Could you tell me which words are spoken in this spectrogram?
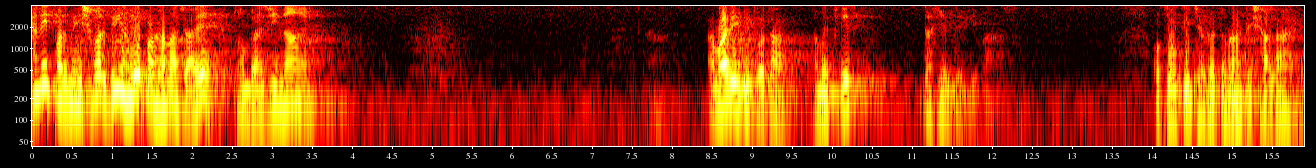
यानी परमेश्वर भी हमें पढ़ाना चाहे तो हम राज़ी ना है। हमारी विद्वता हमें फिर धकेल देगी बाहर। और क्योंकि जगत नाट्यशाला है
